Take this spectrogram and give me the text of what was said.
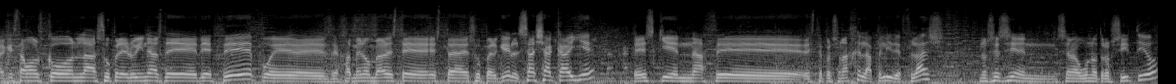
Ya que estamos con las superheroínas de DC, pues dejadme nombrar este, esta Supergirl. Sasha Calle es quien hace este personaje, en la peli de Flash. No sé si en, si en algún otro sitio.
